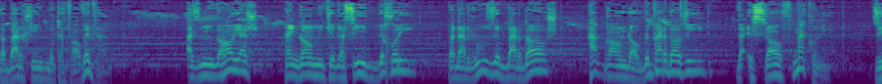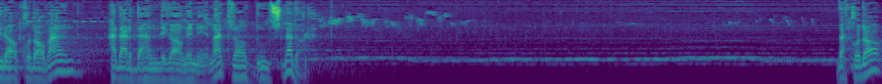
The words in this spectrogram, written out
و برخی متفاوتند. از میوههایش هنگامی که رسید بخورید و در روز برداشت حق آن را بپردازید و اصراف مکنید زیرا خداوند هدر دهندگان نعمت را دوست ندارد. و خدا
